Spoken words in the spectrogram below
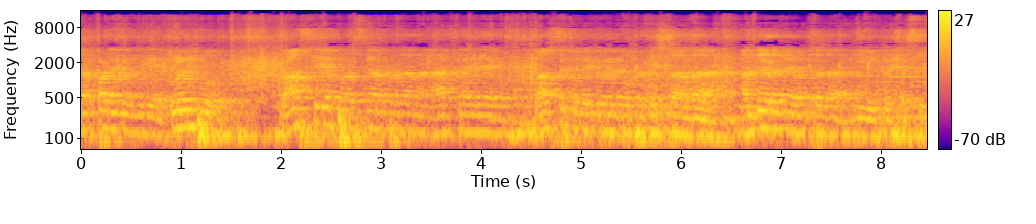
ಚಪ್ಪಾಳೆಗಳೊಂದಿಗೆ ಕುವೆಂಪು ರಾಷ್ಟ್ರೀಯ ಪುರಸ್ಕಾರ ಪ್ರದಾನ ಆಗ್ತಾ ಇದೆ. ರಾಷ್ಟ್ರಕವಿ ಕುವೆಂಪು ಪ್ರತಿಷ್ಠಾನದ ಹನ್ನೆರಡನೇ ವರ್ಷದ ಈ ಪ್ರಶಸ್ತಿ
